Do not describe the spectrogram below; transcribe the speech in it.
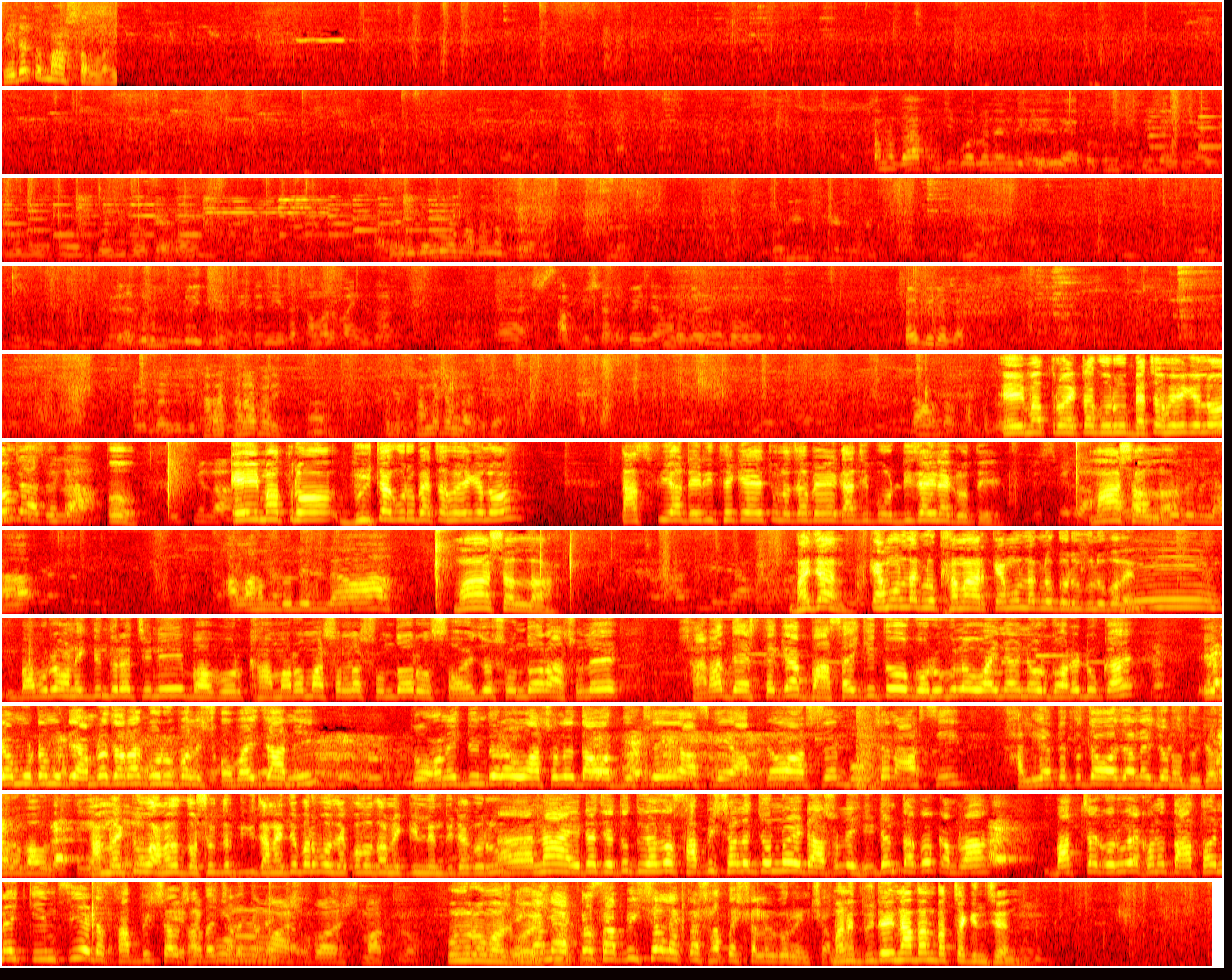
দুইটা চব্বিশ মাস ছাব্বিশ মাস ছাব্বিশ মাস চব্বিশ মাস না ছাব্বিশ ছাব্বিশ মাস আহ দাঁড়া কেমন লাগছে কইবেন এটা কোনো মূল্যই দিয়ে না। এটা নিয়ে যা খামারে বাইন্ধে ধর। ছাব্বিশ সালে বেজে আমার বাড়ি আমি বাবু এটা করব। খারাপ খারাপ আরে। সামনে কেমন আছে? এই মাত্র একটা গরু বেচা হয়ে গেল। ও এই মাত্র দুইটা গরু বেচা হয়ে গেল। তাসফিয়া ডেরি থেকে চলে যাবে গাজীপুর ডিজাইন এগ্রোতে। বিসমিল্লাহ। মাশাল্লাহ আলহামদুলিল্লাহ। মাশাল্লাহ ভাইজান কেমন লাগল খামার? কেমন লাগল গরুগুলো বলেন। বাবুরে অনেকদিন ধরে চিনি। বাবুর খামারও মাসাল্লাহ সুন্দর ও সহেজও সুন্দর। আসলে সারা দেশ থেকে বাসাই কি তো গরুগুলো ওয়াইন ওয়াইন ওর ঘরে ঢুকায়। এটা মোটামুটি আমরা যারা গরু পালি সবাই জানি। তো অনেকদিন ধরে ও আসলে দাওয়াত দিচ্ছে আজকে আপনিও আসছেন বলছেন আসছি। খালি হাতে তো যাওয়া যায় না এই জন্য দুইটা গরু বাবুর কাছ থেকে আমরা একটু আমাদের দর্শকদের কি জানাইতে পারব যে কত দামে কিনলেন দুইটা গরু? না এটা যেহেতু দুই হাজার ছাব্বিশ সালের জন্য এটা আসলে হিডেন থাকুক আমরা বাচ্চা গরু এখনও দাঁত হয় নাই কিনছি এটা ছাব্বিশ সাল সাতাশ সালের জন্য মাস বয়স মাত্র। পনেরো মাস বয়স এখানে মাত্র। একটা ছাব্বিশ সাল একটা সাতাশ সালের গরু ইনশাল্লাহ। মানে দুইটাই নাদান বাচ্চা কিনছেন?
